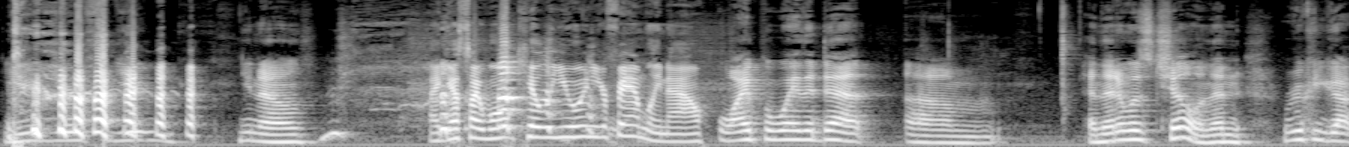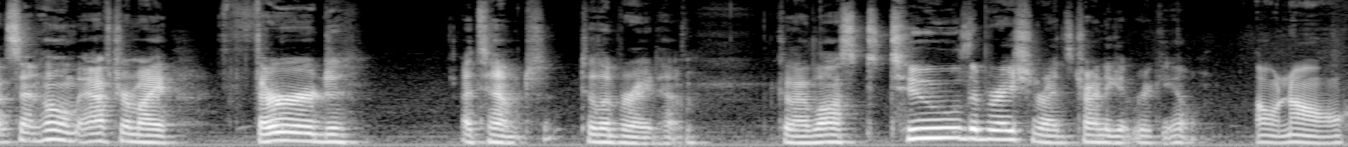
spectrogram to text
You, you're, you, you know, I guess I won't kill you and your family now. wipe away the debt." Um, and then it was chill, and then Rukey got sent home after my third attempt to liberate him because I lost two liberation rites trying to get Rukey home. Oh no.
